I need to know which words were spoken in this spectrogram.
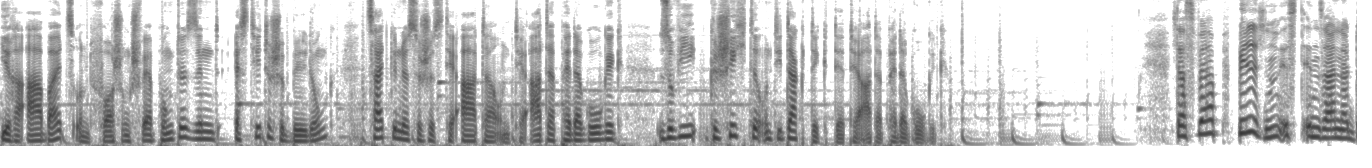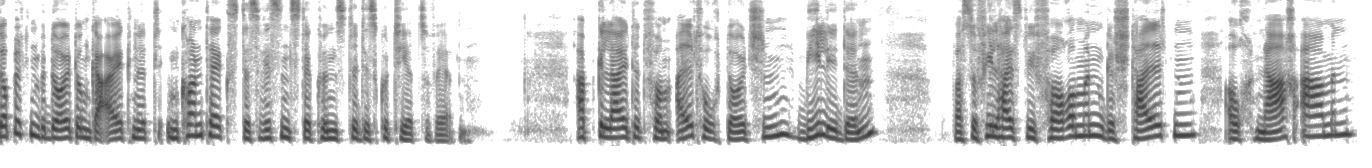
Ihre Arbeits- und Forschungsschwerpunkte sind ästhetische Bildung, zeitgenössisches Theater und Theaterpädagogik sowie Geschichte und Didaktik der Theaterpädagogik. Das Verb bilden ist in seiner doppelten Bedeutung geeignet, im Kontext des Wissens der Künste diskutiert zu werden. Abgeleitet vom Althochdeutschen biliden, was so viel heißt wie formen, gestalten, auch nachahmen,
